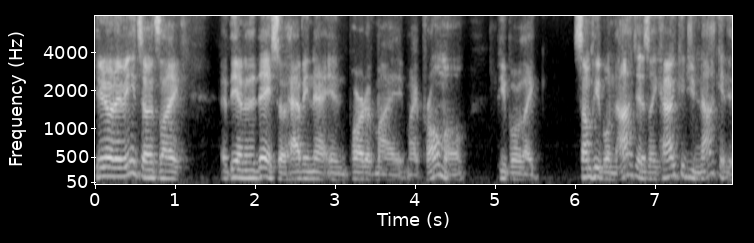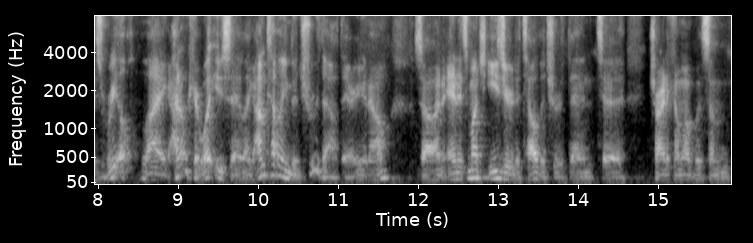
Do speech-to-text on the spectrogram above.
you know what I mean? So it's like at the end of the day, so having that in part of my my promo people are like, some people knocked it. It's like, how could you knock it? It's real. Like, I don't care what you say. Like, I'm telling the truth out there, you know? So, and, and it's much easier to tell the truth than to try to come up with some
